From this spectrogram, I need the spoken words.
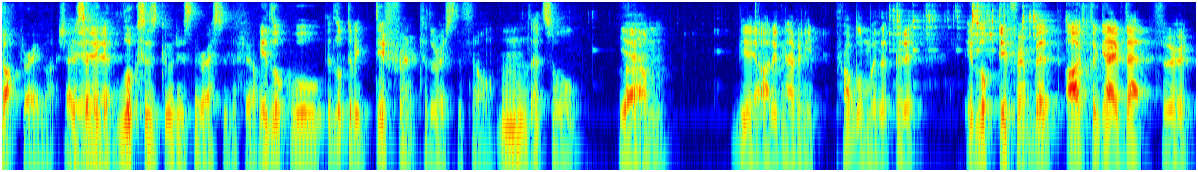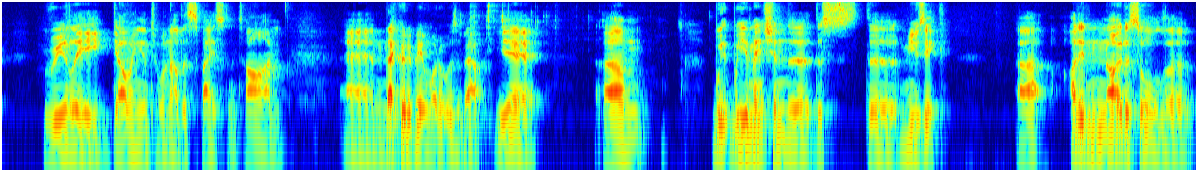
shot very much i just don't think it looks as good as the rest of the film It looked well. It looked a bit different to the rest of the film. Mm, That's all. yeah Um, yeah, I didn't have any problem with it, but it it looked different. But I forgave that for it really going into another space and time. And that could have been what it was about yeah, um, we, we, you mentioned the the the music. Uh, I didn't notice all the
